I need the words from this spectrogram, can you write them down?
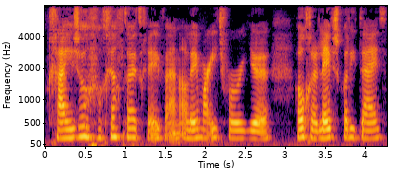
ga je zoveel geld uitgeven aan alleen maar iets voor je hogere levenskwaliteit.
